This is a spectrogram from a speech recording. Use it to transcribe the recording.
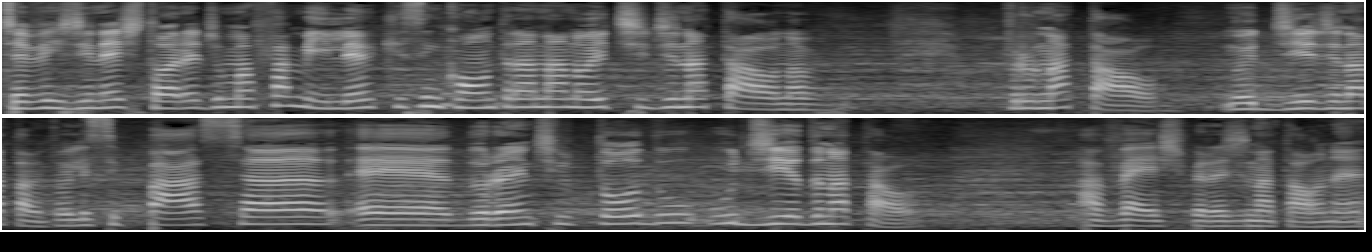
Tia Virgínia é a história de uma família que se encontra na noite de Natal, na, pro Natal no dia de Natal. Então ele se passa é, durante todo o dia do Natal, a véspera de Natal, né?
